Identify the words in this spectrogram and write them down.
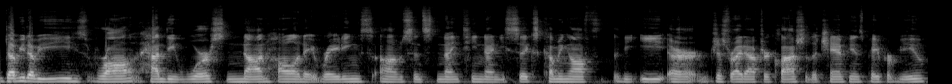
WWE's Raw had the worst non-holiday ratings um, since 1996, coming off the E or just right after Clash of the Champions pay-per-view.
